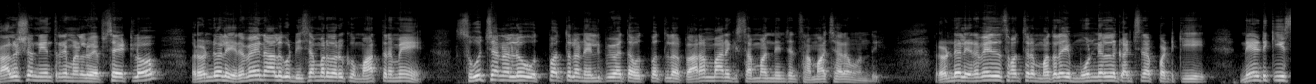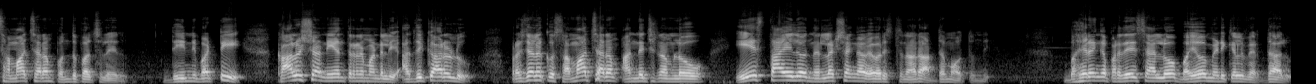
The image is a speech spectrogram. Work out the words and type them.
కాలుష్య నియంత్రణ మండలి వెబ్సైట్లో రెండు వేల ఇరవై నాలుగు డిసెంబర్ వరకు మాత్రమే సూచనలు ఉత్పత్తుల నిలిపివేత ఉత్పత్తుల ప్రారంభానికి సంబంధించిన సమాచారం ఉంది. రెండు వేల ఇరవై ఐదు సంవత్సరం మొదలై మూడు నెలలు గడిచినప్పటికీ నేటికి సమాచారం పొందుపరచలేదు. దీన్ని బట్టి కాలుష్య నియంత్రణ మండలి అధికారులు ప్రజలకు సమాచారం అందించడంలో ఏ స్థాయిలో నిర్లక్ష్యంగా వ్యవహరిస్తున్నారో అర్థమవుతుంది. బహిరంగ ప్రదేశాల్లో బయోమెడికల్ వ్యర్థాలు.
